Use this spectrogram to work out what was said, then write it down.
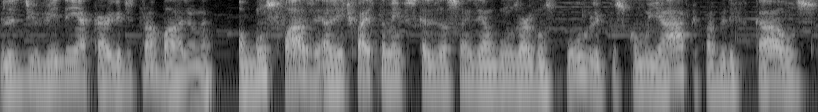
Eles dividem a carga de trabalho, né? Alguns fazem, a gente faz também fiscalizações em alguns órgãos públicos, como o IAP, para verificar os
